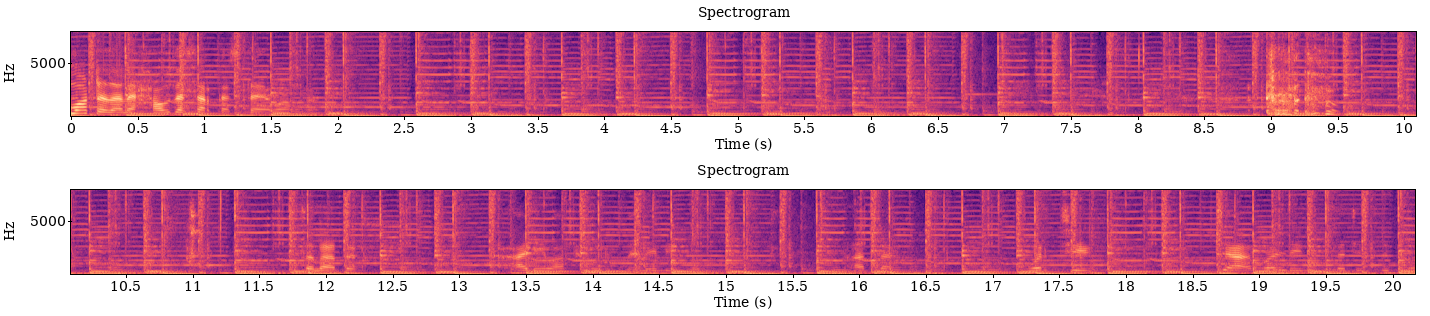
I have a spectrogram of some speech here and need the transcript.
मोठा झाला हौदा सारखाच तयार होता चला आता. आडे वाफे झालेली. आता वरचे चार वाढलेली त्याच्यातले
